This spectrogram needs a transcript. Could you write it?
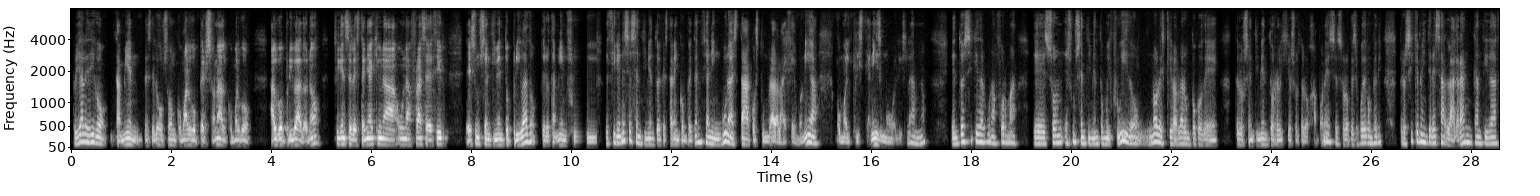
pero ya le digo, también, desde luego, son como algo personal, como algo, algo privado, ¿no? Fíjense, les tenía aquí una, una frase, decir, es un sentimiento privado, pero también fluido. Es decir, en ese sentimiento de que están en competencia, ninguna está acostumbrada a la hegemonía, como el cristianismo o el islam, ¿no? Entonces sí que de alguna forma eh, son, es un sentimiento muy fluido. No les quiero hablar un poco de, de, los sentimientos religiosos de los japoneses o lo que se puede competir, pero sí que me interesa la gran cantidad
